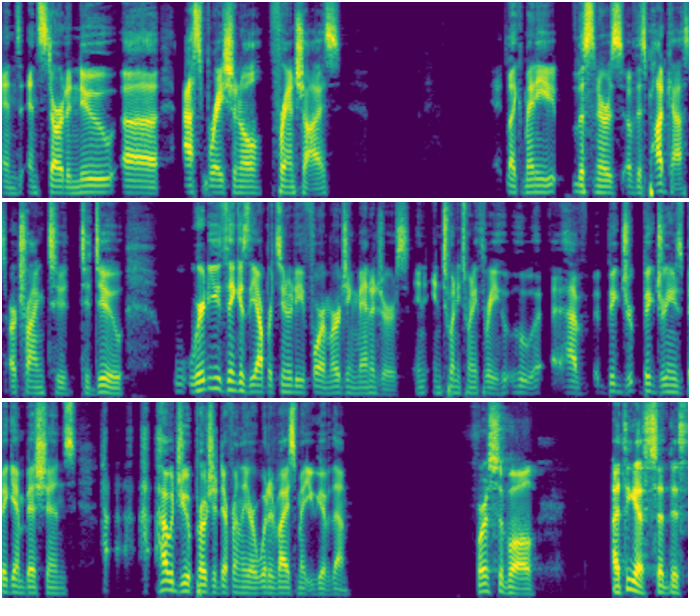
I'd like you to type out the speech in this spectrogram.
and and start a new uh, aspirational franchise, like many listeners of this podcast are trying to to do where do you think is the opportunity for emerging managers in, in 2023 who, who have big big dreams big ambitions how, how would you approach it differently or what advice might you give them first of all i think i've said this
